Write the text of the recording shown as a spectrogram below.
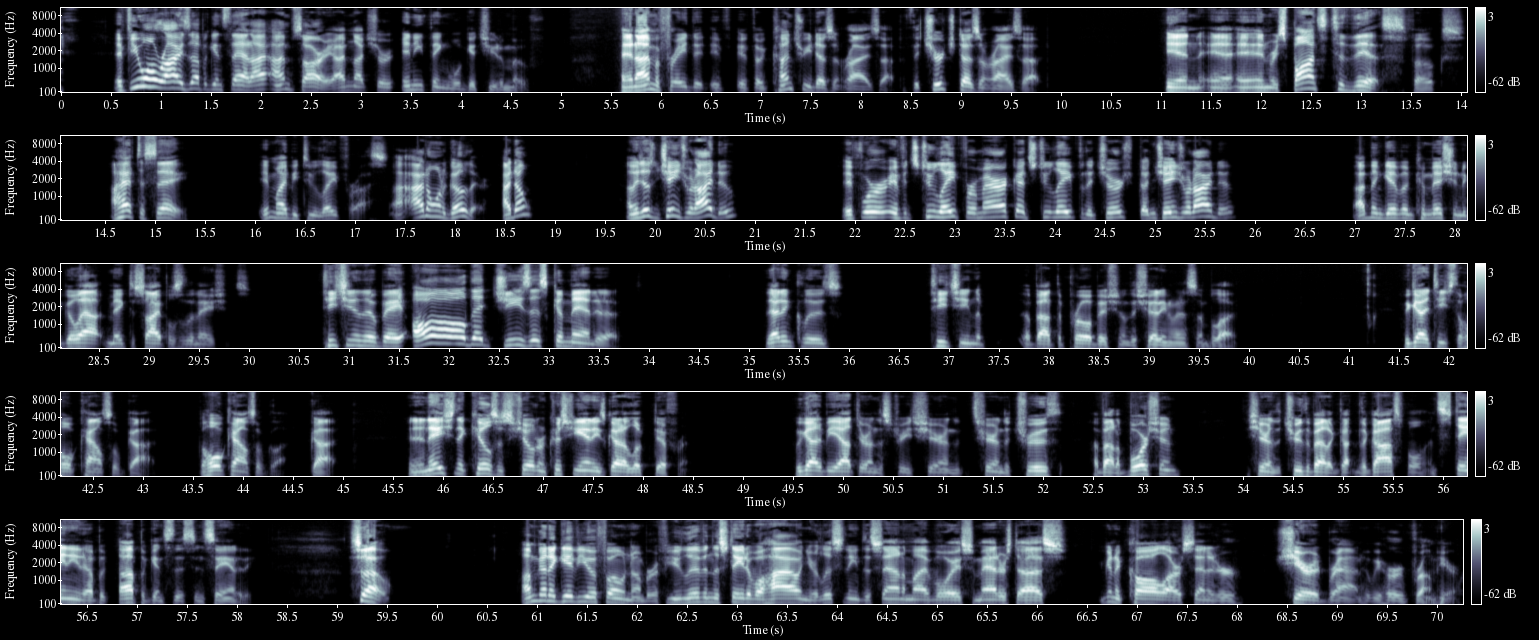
if you won't rise up against that, I, I'm sorry. I'm not sure anything will get you to move. And I'm afraid that if, if the country doesn't rise up, if the church doesn't rise up in, in, in response to this, folks, I have to say, it might be too late for us. I, I don't want to go there. I don't. I mean, it doesn't change what I do. If we're if it's too late for America, it's too late for the church. Doesn't change what I do. I've been given commission to go out and make disciples of the nations, teaching them to obey all that Jesus commanded us. That includes teaching the, about the prohibition of the shedding of innocent blood. We got to teach the whole counsel of God, the whole counsel of God. In a nation that kills its children, Christianity's got to look different. We got to be out there on the streets sharing sharing the truth about abortion, sharing the truth about the gospel, and standing up up against this insanity. So, I'm going to give you a phone number. If you live in the state of Ohio and you're listening to the sound of my voice, it matters to us. You're going to call our Senator Sherrod Brown, who we heard from here.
